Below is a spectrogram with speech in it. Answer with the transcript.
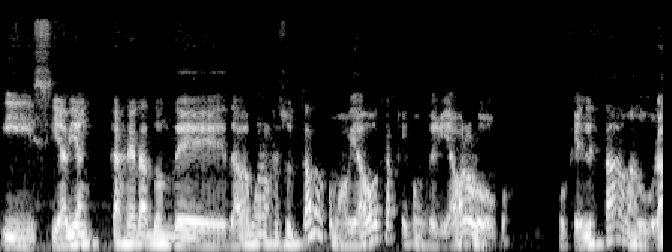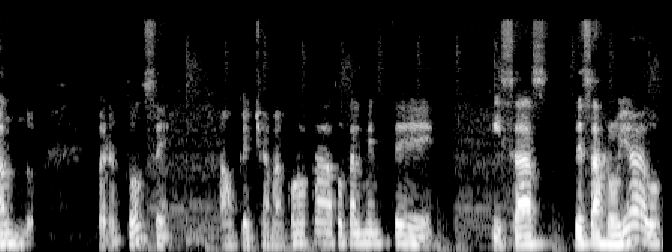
y si habían carreras donde daba buenos resultados, como había otras que como que guiaba lo loco, porque él estaba madurando. Pero entonces, aunque el chamaco no estaba totalmente quizás desarrollado,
